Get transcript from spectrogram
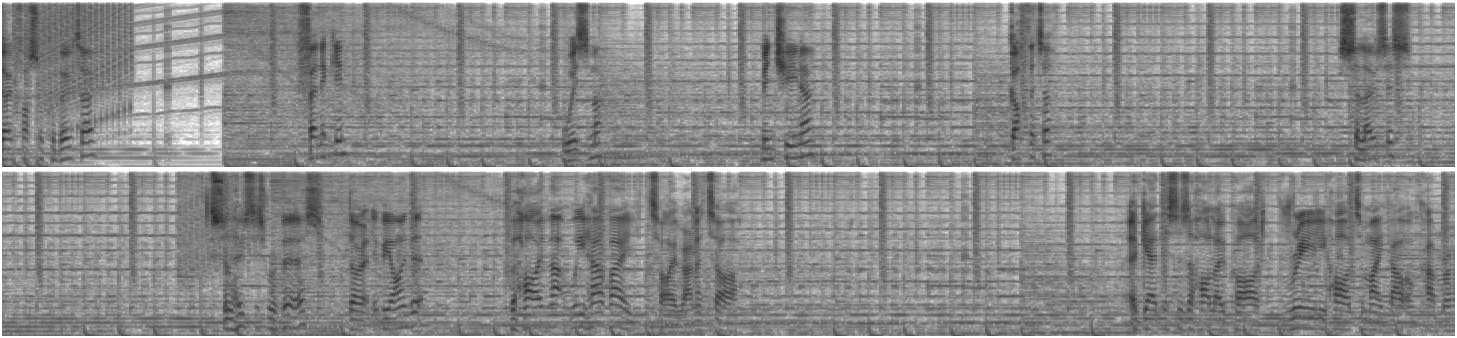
Dome Fossil Kabuto. Fennekin. Whismur. Minccino. Gothita. Solosis. Solosis Reverse, directly behind it. Behind that we have a Tyranitar. Again, this is a hollow card, really hard to make out on camera.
